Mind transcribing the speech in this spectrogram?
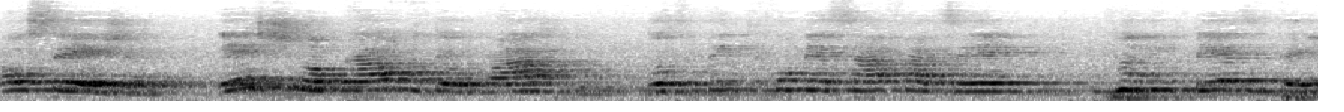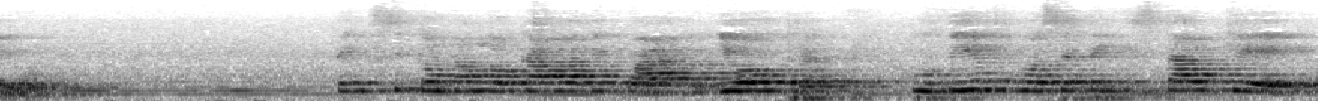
Ou seja, este local no teu quarto, você tem que começar a fazer uma limpeza interior. Um local adequado. E outra, por dentro você tem que estar o quê?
